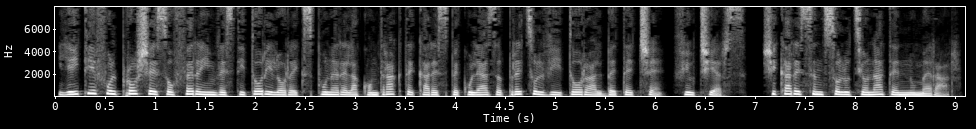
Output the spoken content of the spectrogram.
ETF-ul ProShares oferă investitorilor expunere la contracte care speculează prețul viitor al BTC, futures, și care sunt soluționate în numerar.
